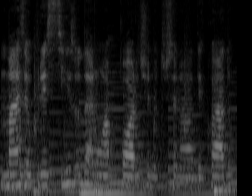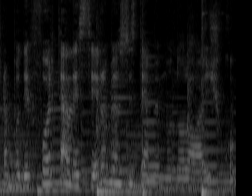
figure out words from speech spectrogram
mas eu preciso dar um aporte nutricional adequado para poder fortalecer o meu sistema imunológico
